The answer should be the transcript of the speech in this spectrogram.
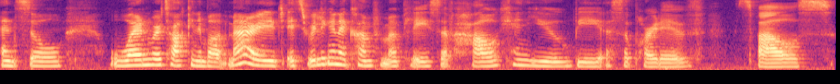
And so when we're talking about marriage, it's really going to come from a place of how can you be a supportive spouse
